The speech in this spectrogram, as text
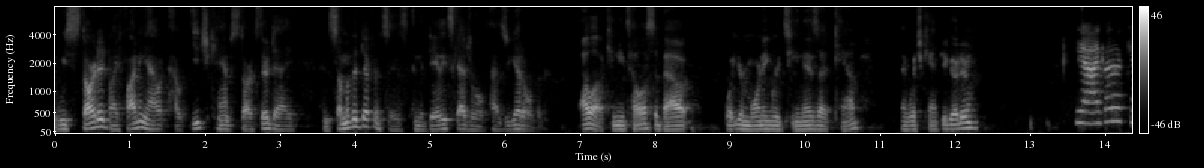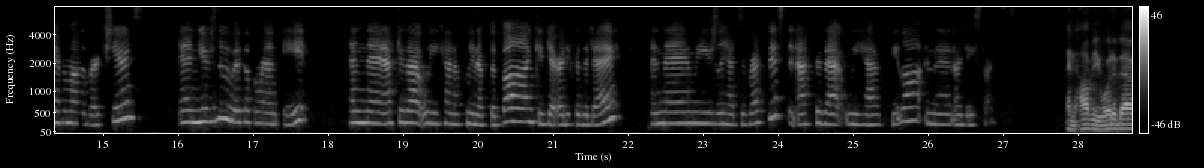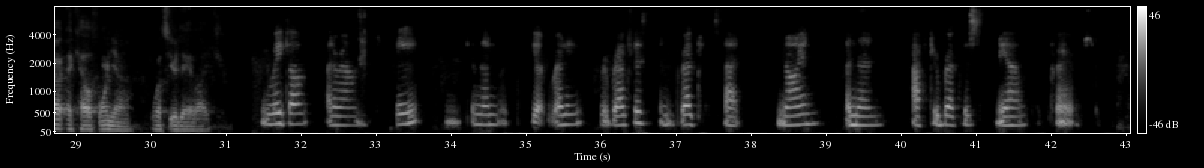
We started by finding out how each camp starts their day and some of the differences in the daily schedule as you get older. Ella, can you tell us about what your morning routine is at camp and which camp you go to? Yeah, I go to Camp Ramah in the Berkshires, and usually we wake up around 8. And then after that, we kind of clean up the bunk and get ready for the day. And then we usually head to breakfast. And after that, we have fila, and then our day starts. And Avi, what about at California? What's your day like? We wake up at around 8 and then get ready for breakfast and breakfast at nine, and then after breakfast we have prayers.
